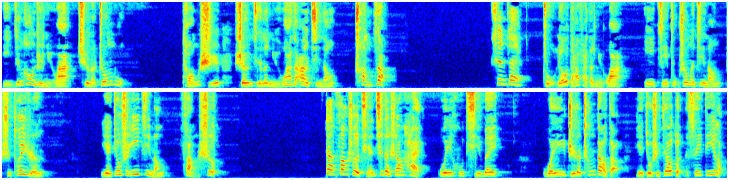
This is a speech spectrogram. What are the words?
已经控制女娲去了中路，同时升级了女娲的二技能创造。现在主流打法的女娲一级主升的技能是推人，也就是一技能放射。但放射前期的伤害微乎其微，唯一值得称道的也就是焦短的 CD 了。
